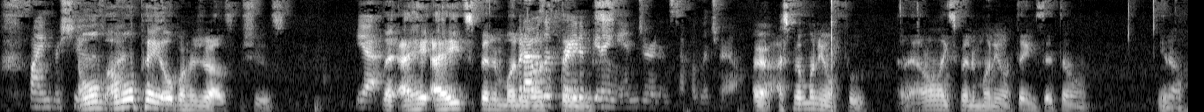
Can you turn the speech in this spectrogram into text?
fine for shoes. I won't. I won't pay over hundred dollars for shoes. Yeah, Like I hate. I hate spending money. but I was afraid of getting injured and stuff on the trail. Yeah, I spend money on food. I don't like spending money on things that don't, you know,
